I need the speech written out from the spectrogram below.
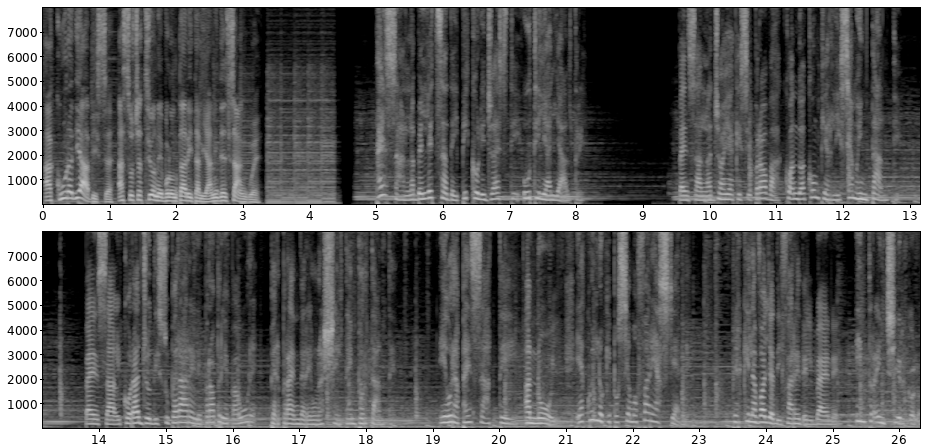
a cura di Avis, Associazione Volontari Italiani del Sangue. Pensa alla bellezza dei piccoli gesti utili agli altri. Pensa alla gioia che si prova quando a compierli siamo in tanti. Pensa al coraggio di superare le proprie paure per prendere una scelta importante. E ora pensa a te, a noi e a quello che possiamo fare assieme. Perché la voglia di fare del bene entra in circolo.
